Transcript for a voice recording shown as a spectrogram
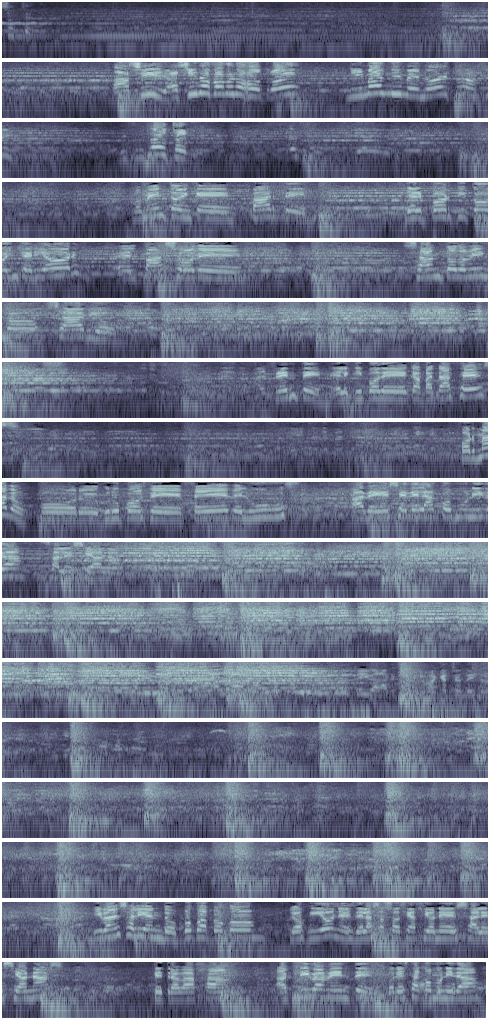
Usted. Así, así nos vamos nosotros, ¿eh? Ni más ni menos, esto es así. Disfrutad ustedes. Momento en que parte del pórtico interior el paso de Santo Domingo Sabio. Frente el equipo de capataces formado por grupos de fe, de luz, ADS de la comunidad salesiana. Van saliendo poco a poco los guiones de las asociaciones salesianas que trabajan activamente por esta comunidad.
